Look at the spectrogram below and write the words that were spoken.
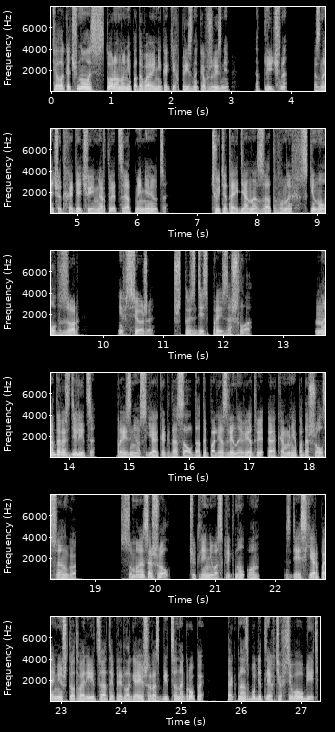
Тело качнулось в сторону, не подавая никаких признаков жизни. Отлично. Значит, ходячие мертвецы отменяются. Чуть отойдя назад, вновь вскинул взор. И все же, что здесь произошло? Надо разделиться. — произнес я, когда солдаты полезли на ветви, а ко мне подошел Сенго. «С ума сошел?» — чуть ли не воскликнул он. «Здесь хер пойми, что творится, а ты предлагаешь разбиться на группы? Так нас будет легче всего убить».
